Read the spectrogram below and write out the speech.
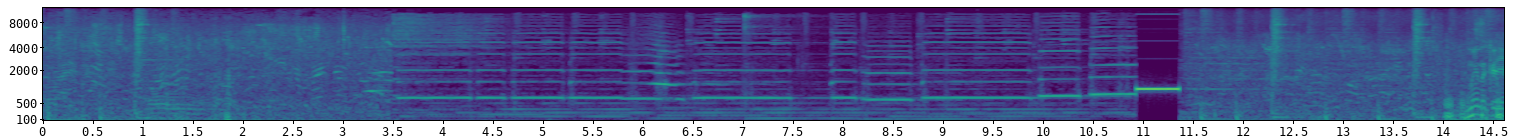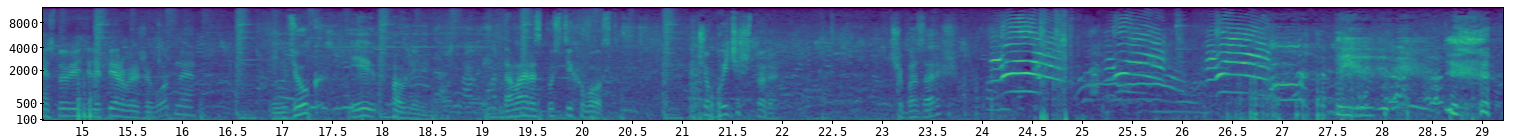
Мы наконец-то увидели первые животные. Индюк и павлин. Давай распусти хвост. Что, бычишь, что ли? Че, базаришь?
